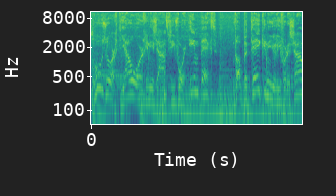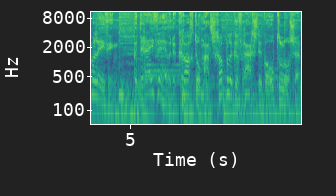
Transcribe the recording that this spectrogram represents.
Hoe zorgt jouw organisatie voor impact? Wat betekenen jullie voor de samenleving? Bedrijven hebben de kracht om maatschappelijke vraagstukken op te lossen.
